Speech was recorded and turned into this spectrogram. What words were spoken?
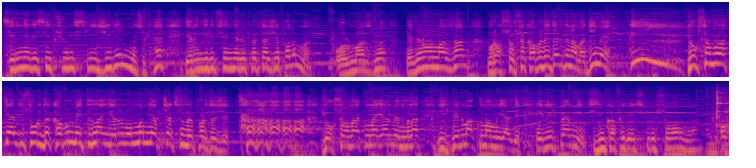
Seninle resepsiyonist seyirciyle mi Mesut? Ha? Yarın gelip seninle röportaj yapalım mı? Olmaz mı? Neden olmaz lan? Murat sorsa kabul ederdin ama değil mi? Hii! Yoksa Murat geldi soruda kabul mü ettin lan? Yarın onunla mı yapacaksın röportajı? Yoksa onun aklına gelmedi mi lan? İlk benim aklıma mı geldi? En ilk ben miyim? Sizin kafede espresso var mı lan? Hop.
